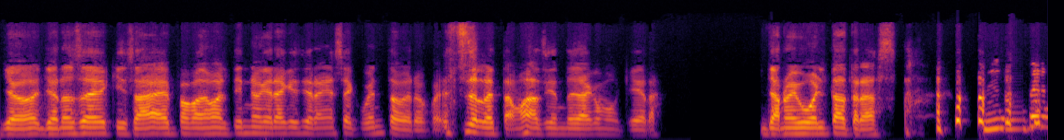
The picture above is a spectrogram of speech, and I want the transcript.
yo, yo no sé, quizás el papá de Martín no quería que hicieran ese cuento, pero pues se lo estamos haciendo ya como quiera. Ya no hay vuelta atrás. No, pero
